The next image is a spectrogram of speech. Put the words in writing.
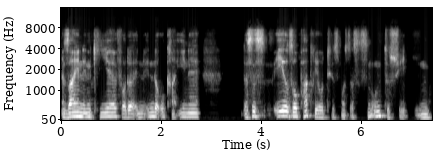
seien in Kiew oder in, in der Ukraine. Das ist eher so Patriotismus, das ist ein Unterschied. Und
